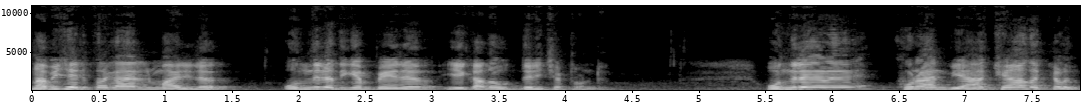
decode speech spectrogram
നബിചരിത്രകാരന്മാരിൽ ഒന്നിലധികം പേര് ഈ കഥ ഉദ്ധരിച്ചിട്ടുണ്ട്. ഒന്നിലേറെ ഖുറാൻ വ്യാഖ്യാതാക്കൾ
